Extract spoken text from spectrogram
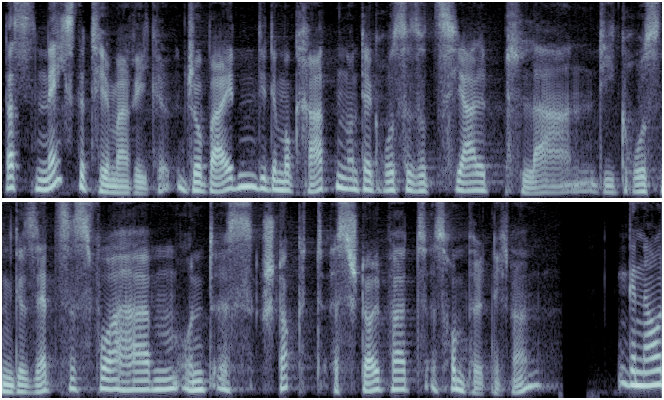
Das nächste Thema, Rike. Joe Biden, die Demokraten und der große Sozialplan, die großen Gesetzesvorhaben und es stockt, es stolpert, es rumpelt, nicht wahr? Genau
